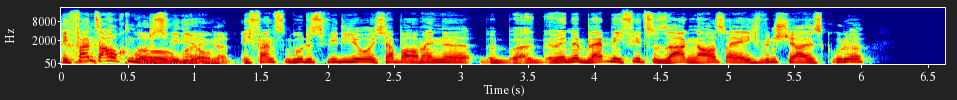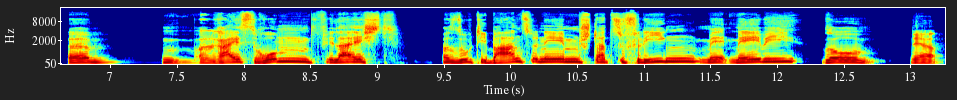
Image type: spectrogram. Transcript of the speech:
Ich fand's auch ein gutes Oh Video. Ich fand's ein gutes Video. Ich habe auch am Ende, am Ende bleibt nicht viel zu sagen, außer ey, ich wünsche dir alles Gute. Ähm, reiß rum, vielleicht versuch die Bahn zu nehmen, statt zu fliegen, may- maybe. So, Ja.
